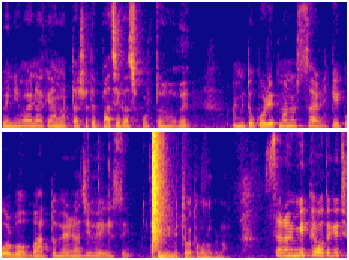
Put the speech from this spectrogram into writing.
বিনিময়ে নাকি আমার তার সাথে বাজে কাজ করতে হবে। আমি তো গরিব মানুষ স্যার কী করব? বাধ্য হয়ে রাজি হয়ে গেছি। মিথ্যা কথা বলবে কেন? স্যার আমি মিথ্যা কথা কিছু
